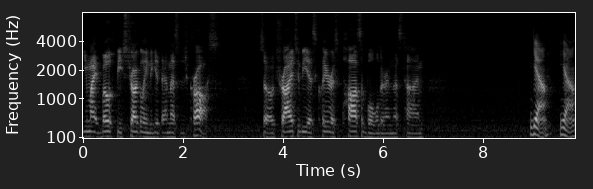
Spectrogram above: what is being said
you might both be struggling to get that message across. So try to be as clear as possible during this time. Yeah, yeah.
